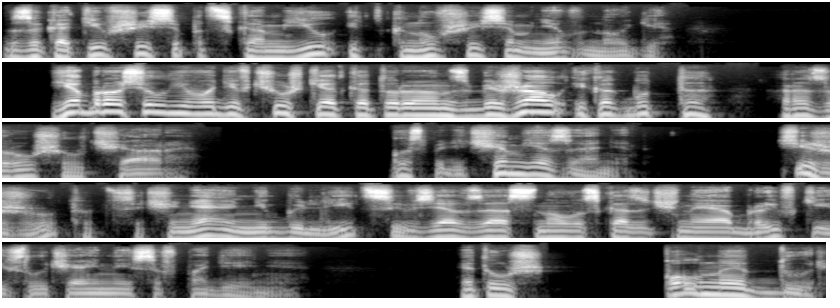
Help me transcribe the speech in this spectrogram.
закатившийся под скамью и ткнувшийся мне в ноги. Я бросил его девчушке, от которой он сбежал, и как будто разрушил чары. Господи, чем я занят? Сижу тут, сочиняю небылицы, взяв за основу сказочные обрывки и случайные совпадения. Это уж полная дурь.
